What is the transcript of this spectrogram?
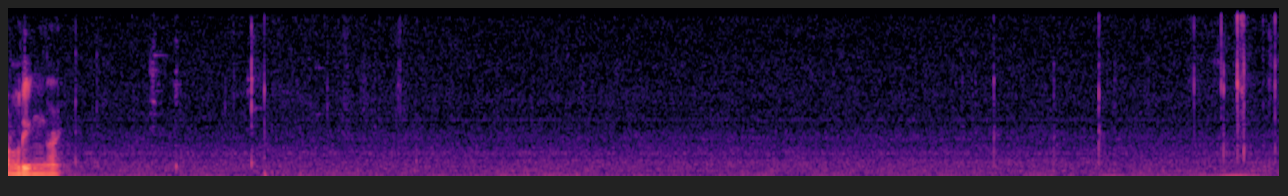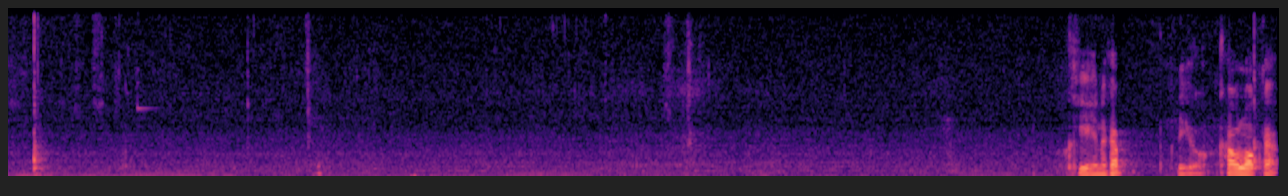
ขอลิงก์หน่อยโอเคนะครับ เดี๋ยวเข้าล็อกแล้ว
